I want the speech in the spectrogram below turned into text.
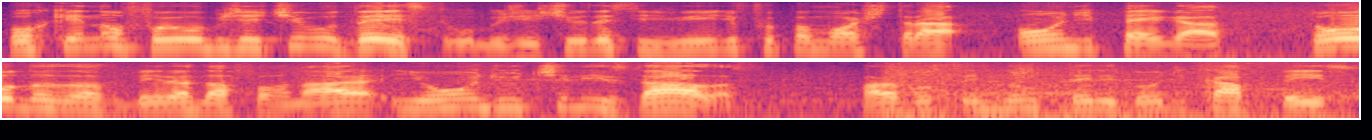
porque não foi o objetivo desse. O objetivo desse vídeo foi para mostrar onde pegar todas as beiras da fornalha e onde utilizá-las, para vocês não terem dor de cabeça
